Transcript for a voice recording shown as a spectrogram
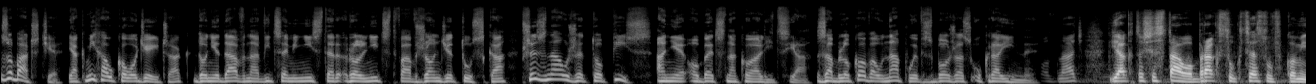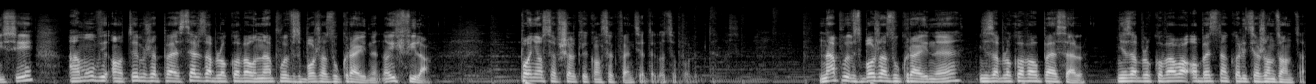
Zobaczcie, jak Michał Kołodziejczak, do niedawna wiceminister rolnictwa w rządzie Tuska, przyznał, że to PiS, a nie obecna koalicja, zablokował napływ zboża z Ukrainy. poznać, jak to się stało. Brak sukcesu w komisji, a mówi o tym, że PSL zablokował napływ zboża z Ukrainy. No i chwila. Poniosę wszelkie konsekwencje tego, co powiem teraz. Napływ zboża z Ukrainy nie zablokował PSL. Nie zablokowała obecna koalicja rządząca.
